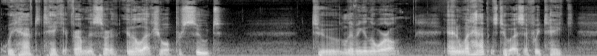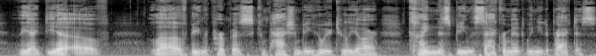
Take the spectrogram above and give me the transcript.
we have to take it from this sort of intellectual pursuit to living in the world. And what happens to us if we take the idea of love being the purpose, compassion being who we truly are, kindness being the sacrament we need to practice,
